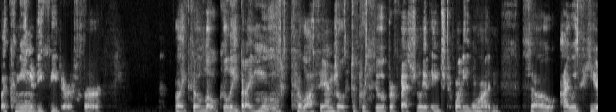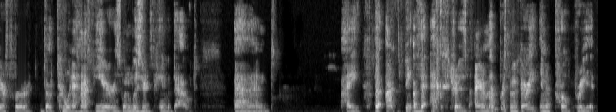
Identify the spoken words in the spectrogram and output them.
like community theater for like so locally. But I moved to Los Angeles to pursue it professionally at age 21. So I was here for the two and a half years when Wizards came about, and I. But on, speaking of the extras, I remember some very inappropriate,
